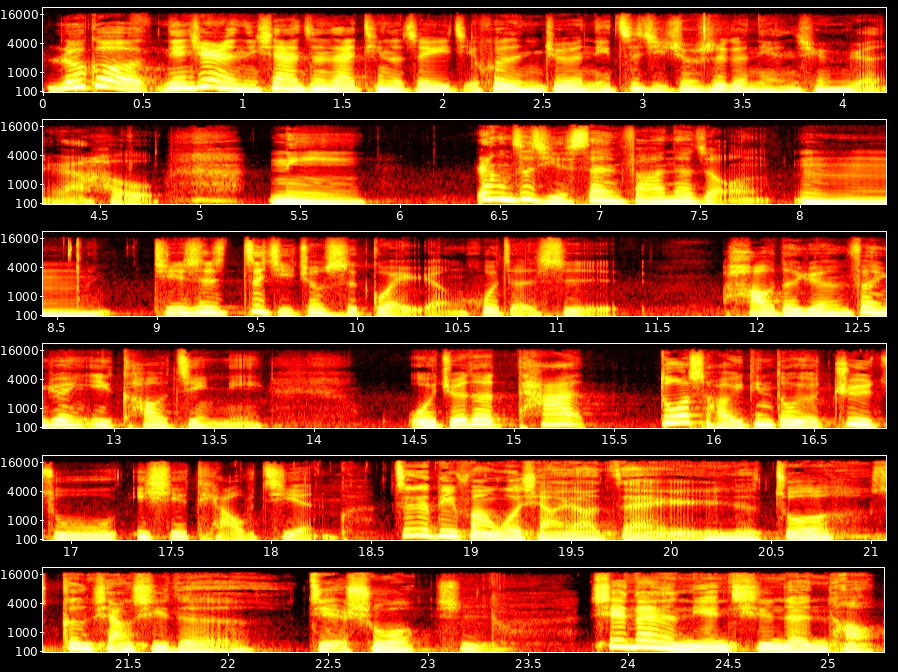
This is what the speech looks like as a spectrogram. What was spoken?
如果年轻人你现在正在听的这一集，或者你觉得你自己就是个年轻人，然后你让自己散发那种嗯，其实自己就是贵人，或者是好的缘分愿意靠近你，我觉得他多少一定都有具足一些条件。这个地方我想要再做更详细的解说。是现在的年轻人哈，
